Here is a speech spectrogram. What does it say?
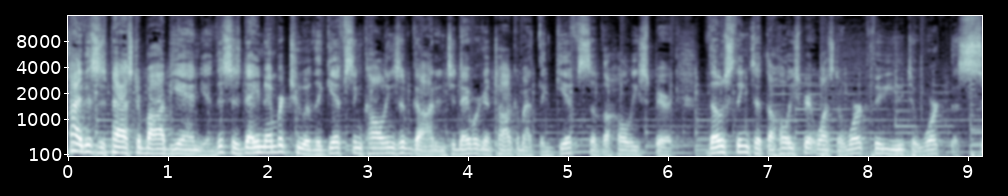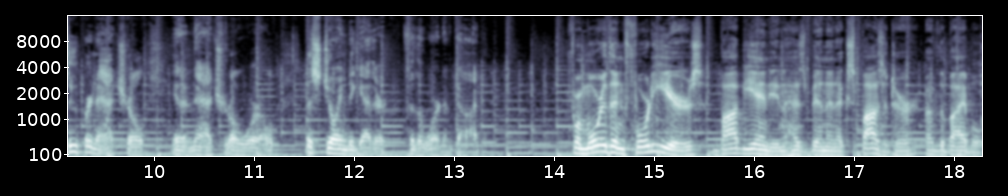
Hi, this is Pastor Bob Yandian. This is day number two of the gifts and callings of God, and today we're going to talk about the gifts of the Holy Spirit. Those things that the Holy Spirit wants to work through you to work the supernatural in a natural world. Let's join together for the Word of God. For more than 40 years, Bob Yandian has been an expositor of the Bible,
